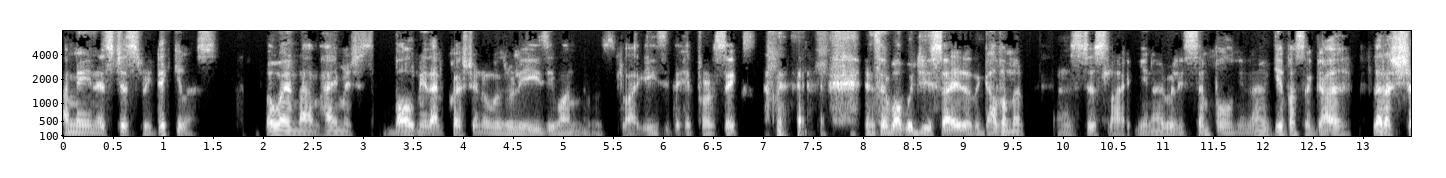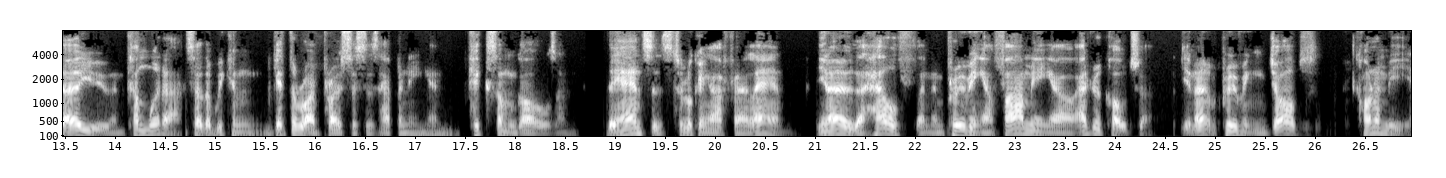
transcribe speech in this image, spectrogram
I mean, it's just ridiculous. But when um, Hamish bowled me that question, it was really easy one. It was like easy to hit for a six. and so, what would you say to the government? And it's just like, you know, really simple, you know, give us a go. Let us show you and come with us so that we can get the right processes happening and kick some goals and the answers to looking after our land, you know, the health and improving our farming, our agriculture, you know, improving jobs, economy.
